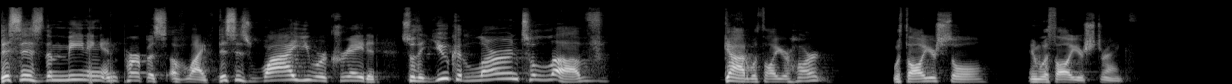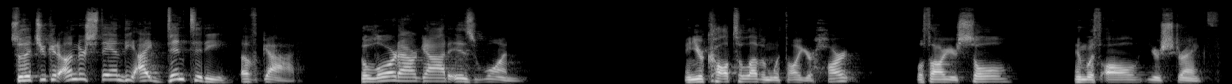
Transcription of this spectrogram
This is the meaning and purpose of life. This is why you were created, so that you could learn to love God with all your heart, with all your soul, and with all your strength. So that you could understand the identity of God. The Lord our God is one. And you're called to love him with all your heart, with all your soul, and with all your strength.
